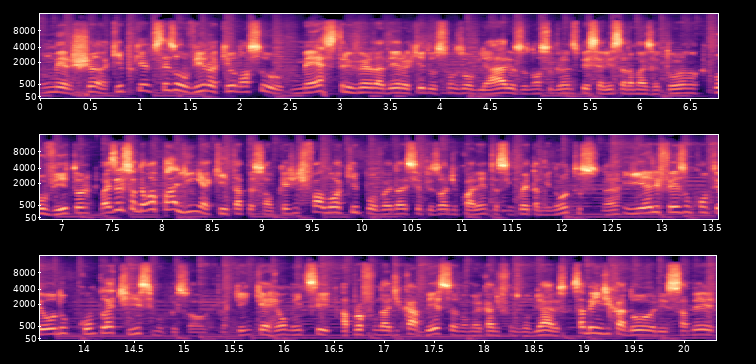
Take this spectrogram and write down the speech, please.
um merchan aqui, porque vocês ouviram aqui o nosso mestre verdadeiro aqui dos fundos imobiliários, o nosso grande especialista da Mais Retorno, o Vitor. Mas ele só deu uma palhinha aqui, tá, pessoal? Porque a gente falou aqui, pô, vai dar esse episódio de 40, 50 minutos, né? E ele fez um conteúdo completíssimo, pessoal. Para quem quer realmente se aprofundar de cabeça no mercado de fundos imobiliários, saber indicadores, saber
